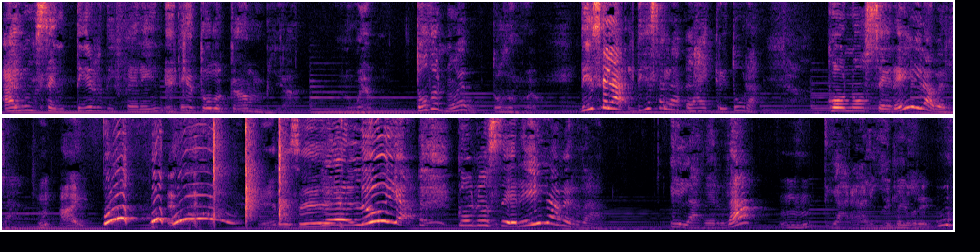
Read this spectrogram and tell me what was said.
Hay un sentir diferente. Es que todo cambia. Nuevo. Todo es nuevo. Todo nuevo. Dice la, dice la, la escritura, conoceréis la verdad. Ay. ¡Uh! Eres él. Aleluya. Conoceréis la verdad. Y la verdad te hará libre. Libre. Uh.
